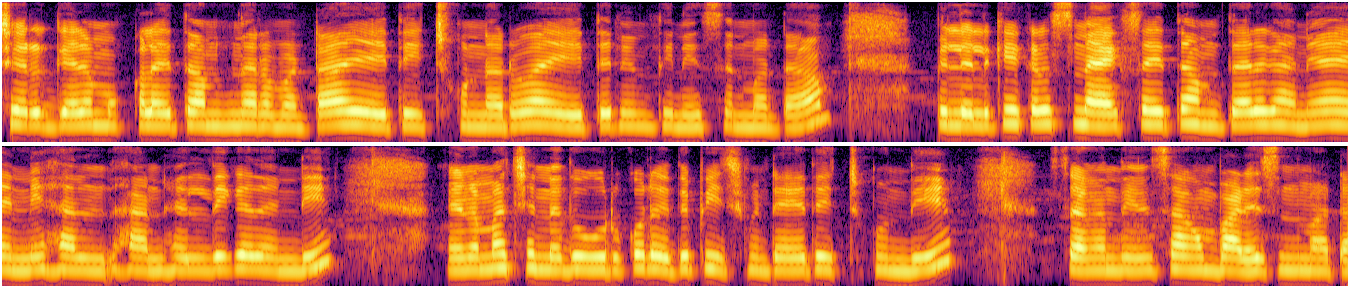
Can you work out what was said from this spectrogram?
చెరుగ్గాయల ముక్కలు అయితే అమ్ముతున్నారన్నమాట. అవి అయితే ఇచ్చుకున్నారు అవి అయితే నేను తినేసానమాట అనమాట పిల్లలకి ఇక్కడ స్నాక్స్ అయితే అమ్ముతారు కానీ అవన్నీ హెల్ అన్హెల్దీ కదండి. అయినా మా చిన్నది ఊరుకోలేదు. పీచు మిఠాయి అయితే ఇచ్చుకుంది సగం తిని సగం పడేసిందన్నమాట.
